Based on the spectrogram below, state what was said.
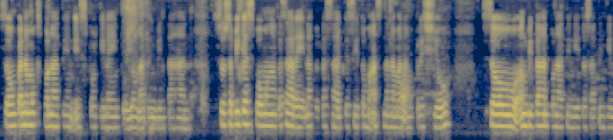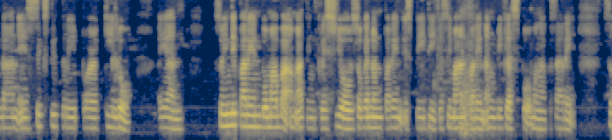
So, ang Panamux po natin is 49 po yung ating bintahan. So, sa bigas po mga kasari, nakakasad kasi tumaas na naman ang presyo. So, ang bintahan po natin dito sa ating tindahan is 63 per kilo. Ayan. So, hindi pa rin bumaba ang ating presyo. So, ganun pa rin steady kasi mahal pa rin ang bigas po mga kasari. So,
